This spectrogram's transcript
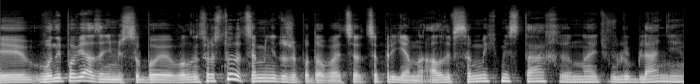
І вони пов'язані між собою велоінфраструктура. Це мені дуже подобається. Це приємно. Але в самих містах, навіть в Любляні,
